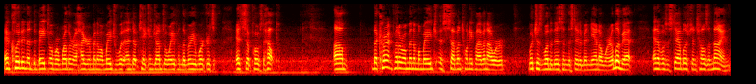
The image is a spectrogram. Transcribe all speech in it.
including the debate over whether a higher minimum wage would end up taking jobs away from the very workers it's supposed to help. Um, the current federal minimum wage is seven twenty-five an hour, which is what it is in the state of Indiana where I live at, and it was established in 2009.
